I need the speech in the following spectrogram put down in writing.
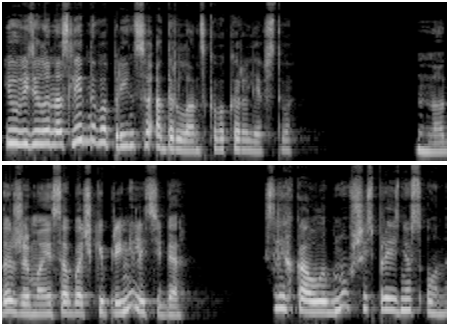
и увидела наследного принца Адерландского королевства. «Надо же, мои собачки приняли тебя», Слегка улыбнувшись, произнес он.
